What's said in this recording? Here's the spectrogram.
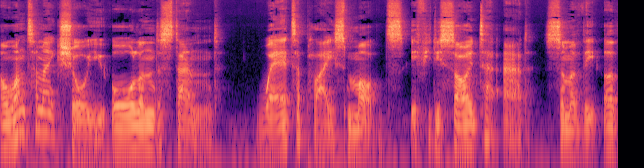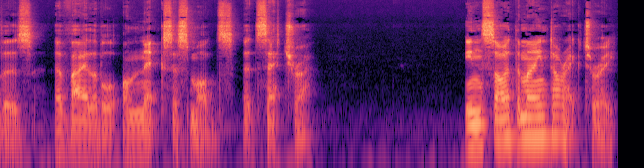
I want to make sure you all understand where to place mods if you decide to add some of the others available on Nexus mods, etc. Inside the main directory,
